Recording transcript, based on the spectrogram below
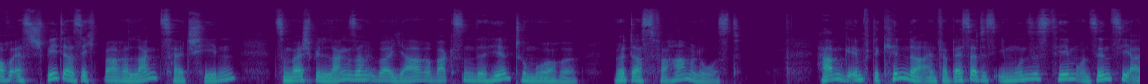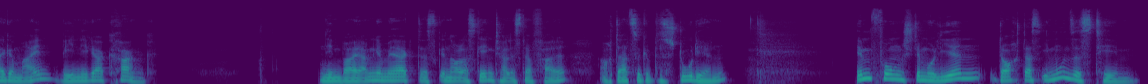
auch erst später sichtbare Langzeitschäden, zum Beispiel langsam über Jahre wachsende Hirntumore, wird das verharmlost. Haben geimpfte Kinder ein verbessertes Immunsystem und sind sie allgemein weniger krank? Nebenbei angemerkt, dass genau das Gegenteil ist der Fall. Auch dazu gibt es Studien. Impfungen stimulieren doch das Immunsystem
